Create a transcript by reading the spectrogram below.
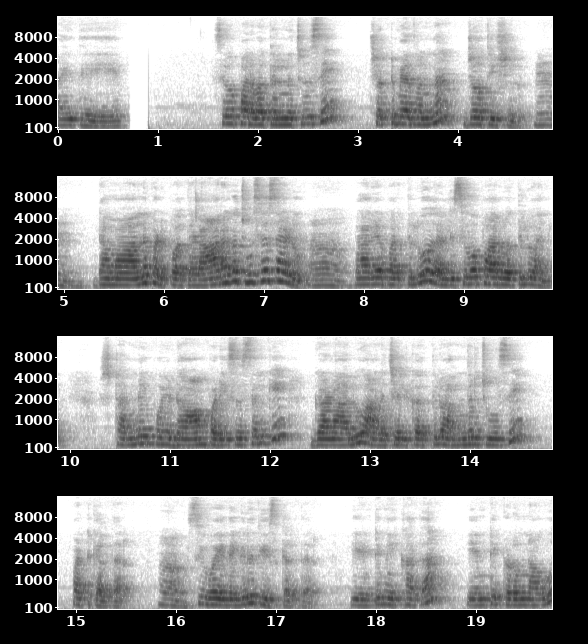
అయితే శివపార్వతులను చూసి చెట్టు మీద ఉన్న జ్యోతిషుడు డమాలన పడిపోతాడు. ఆరగా చూసేశాడు. భార్యాభర్తలు వాళ్ళు శివపార్వతులు అని. స్టన్ అయిపోయి డామ్ పడేసేసరికి గణాలు వాళ్ళ చెలికత్తులు అందరూ చూసి పట్టుకెళ్తారు. శివయ్య దగ్గరికి తీసుకెళ్తారు. ఏంటి నీ కథ? ఏంటి ఇక్కడ ఉన్నావు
